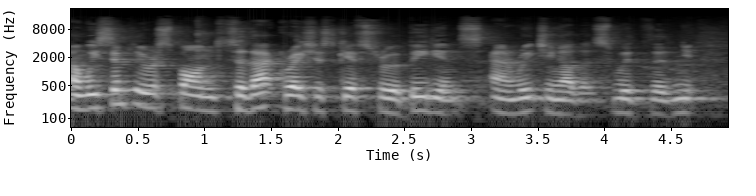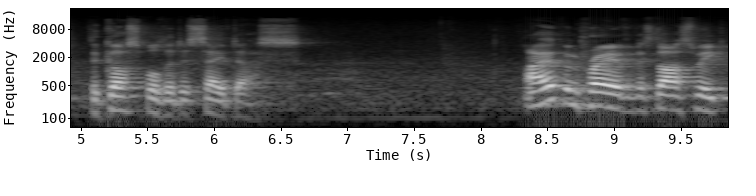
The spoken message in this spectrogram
and we simply respond to that gracious gift through obedience and reaching others with the, the gospel that has saved us. I hope and pray over this last week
